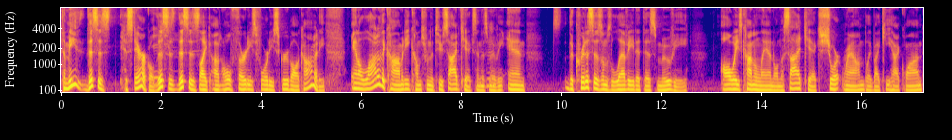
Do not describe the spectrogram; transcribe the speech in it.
To me, this is hysterical. This is this is like an old 30s, 40s screwball comedy, and a lot of the comedy comes from the two sidekicks in this mm-hmm. movie, and the criticisms levied at this movie always kind of land on the sidekicks. Short Round, played by Ke Huy Quan,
